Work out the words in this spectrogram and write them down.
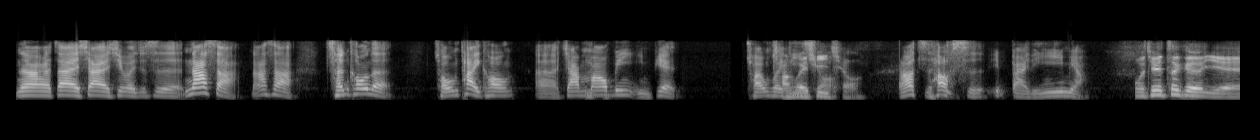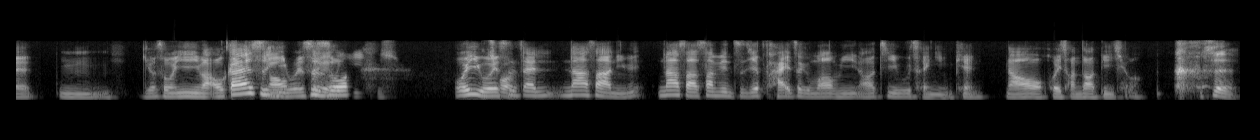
那再下一个新闻就是 NASA NASA 成功的从太空呃将猫咪影片传回地球，地球然后只耗时一百零一秒。我觉得这个也嗯有什么意义吗？我刚开始以为是说，我以为是在 NASA 里面 NASA 上面直接拍这个猫咪，然后记录成影片，然后回传到地球。不 是，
